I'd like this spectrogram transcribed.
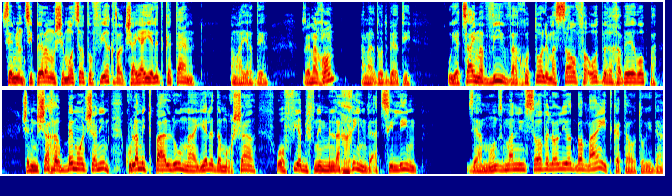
סמיון סיפר לנו שמוצרט הופיע כבר כשהיה ילד קטן, אמרה ירדן. זה נכון, אמר דוד ברטי. הוא יצא עם אביו ואחותו למסע הופעות ברחבי אירופה. שנמשך הרבה מאוד שנים, כולם התפעלו מהילד המוכשר, הוא הופיע בפני מלכים ואצילים. זה המון זמן לנסוע ולא להיות בבית, קטע אותו עידן.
